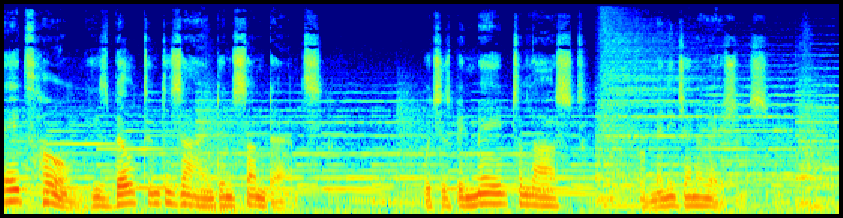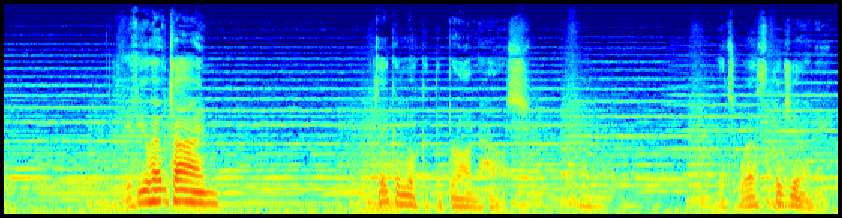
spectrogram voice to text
eighth home he's built and designed in Sundance, which has been made to last for many generations. If you have time, take a look at the Bron House. It's worth the journey.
